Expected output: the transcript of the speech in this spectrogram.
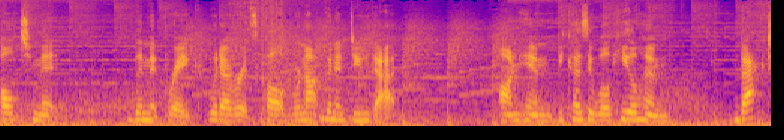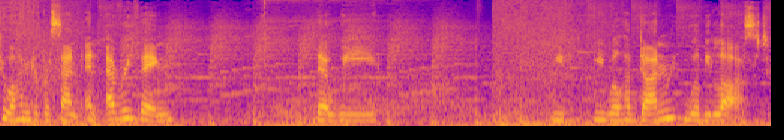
ultimate limit break, whatever it's called. We're not going to do that on him because it will heal him back to 100% and everything that we we we will have done will be lost.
